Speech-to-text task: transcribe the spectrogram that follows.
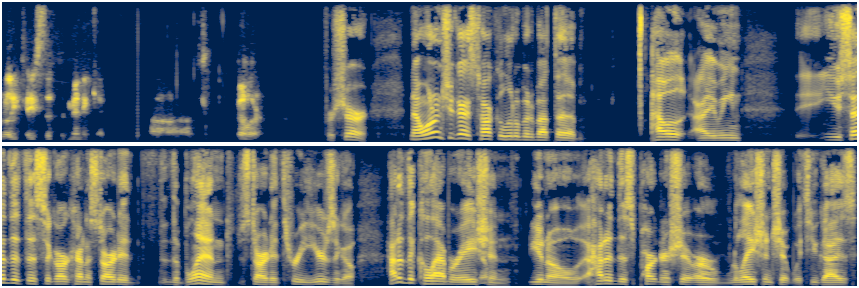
really taste the Dominican uh, filler. For sure. Now, why don't you guys talk a little bit about the how? I mean, you said that the cigar kind of started, the blend started three years ago. How did the collaboration, yep. you know, how did this partnership or relationship with you guys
